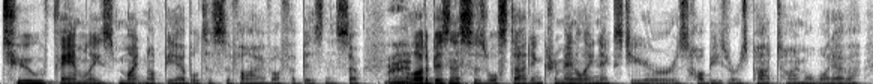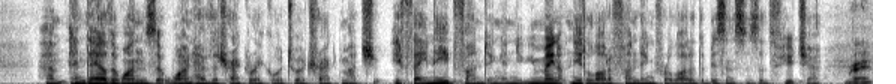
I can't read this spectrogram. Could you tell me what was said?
two families might not be able to survive off a business. So Right. a lot of businesses will start incrementally next year or as hobbies or as part-time or whatever. Um, and they're the ones that won't have the track record to attract much if they need funding. And you, you may not need a lot of funding for a lot of the businesses of the future. Right.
